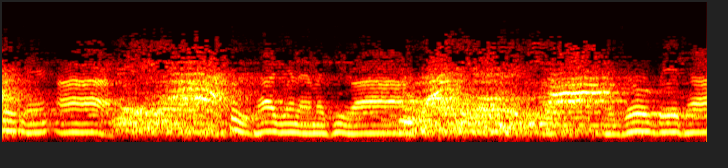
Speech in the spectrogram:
စိတ်အင်အားစုထားခြင်းလည်းမရှိပါသဇောပေထာ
